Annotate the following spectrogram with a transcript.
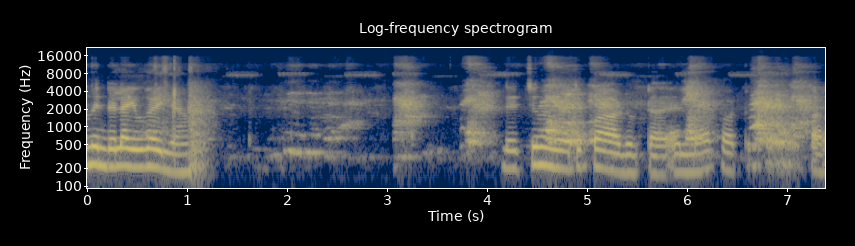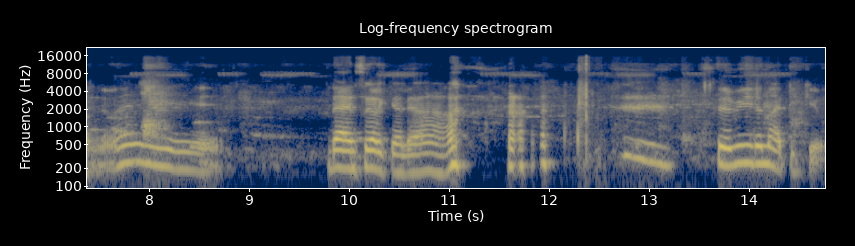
നിന്റെ ലൈവ് കഴിഞ്ഞ? ലച്ചു നന്നായിട്ട് പാടുട്ട. എല്ലാ പാട്ടും പറഞ്ഞു. ഡാൻസ് കളിക്കാല്ലേ? ആ. ചെവിയിൽ നാറ്റിക്കും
